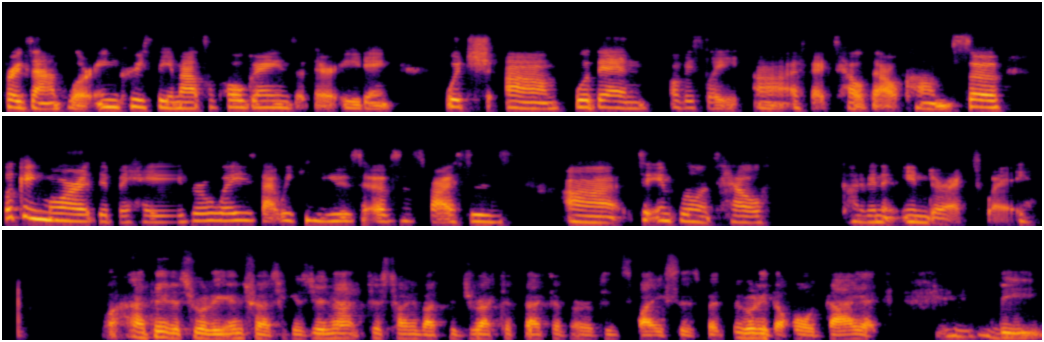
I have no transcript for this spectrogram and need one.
for example or increase the amounts of whole grains that they're eating which um, will then obviously uh, affect health outcomes. So, looking more at the behavioral ways that we can use herbs and spices uh, to influence health kind of in an indirect way. Well, I think it's really interesting because you're not just talking about the direct effect of herbs and spices, but really the whole diet. Mm-hmm. The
